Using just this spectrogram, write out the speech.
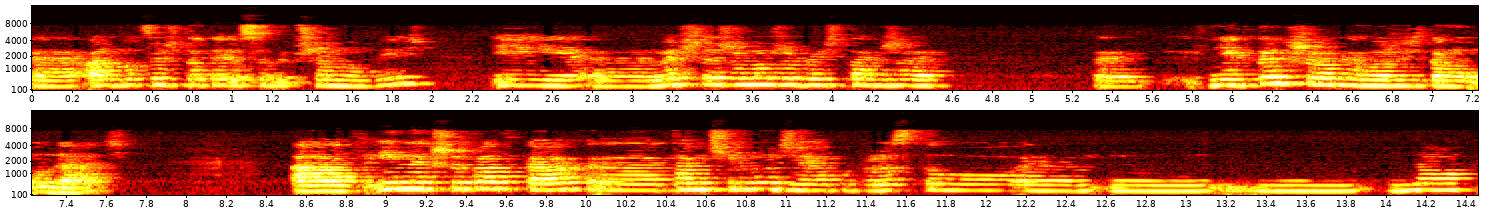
e, albo coś do tej osoby przemówić. I e, myślę, że może być tak, że w niektórych przypadkach może się temu udać, a w innych przypadkach tamci ludzie po prostu mm, no,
